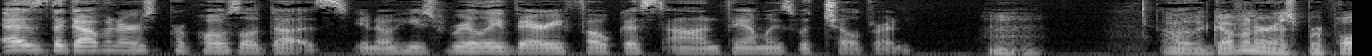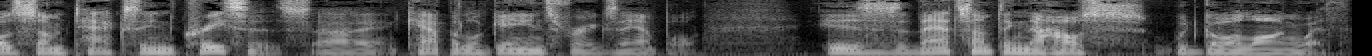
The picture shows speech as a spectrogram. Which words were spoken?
as the governor's proposal does. You know, he's really very focused on families with children. Mm-hmm. Uh, the governor has proposed some tax increases, uh, capital gains, for example. Is that something the House would go along with?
